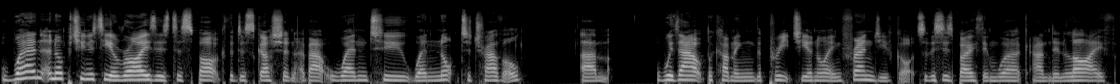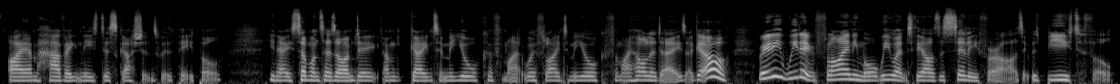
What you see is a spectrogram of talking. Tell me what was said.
when an opportunity arises to spark the discussion about when to, when not to travel, um, without becoming the preachy, annoying friend you've got. So, this is both in work and in life. I am having these discussions with people. You know, someone says, Oh, I'm doing, I'm going to Mallorca for my, we're flying to Mallorca for my holidays. I go, Oh, really? We don't fly anymore. We went to the Isles of Scilly for ours. It was beautiful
